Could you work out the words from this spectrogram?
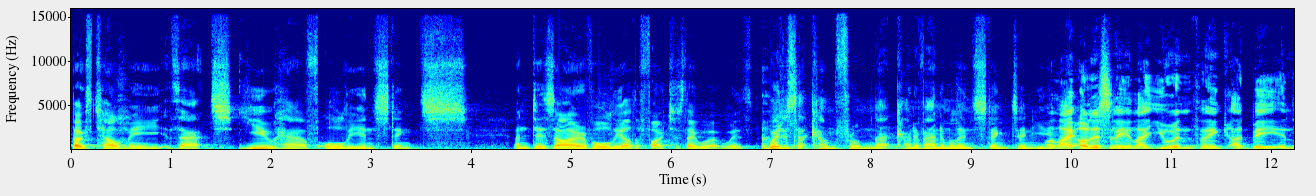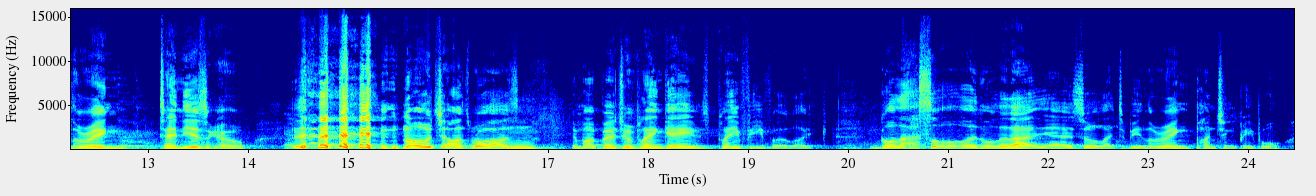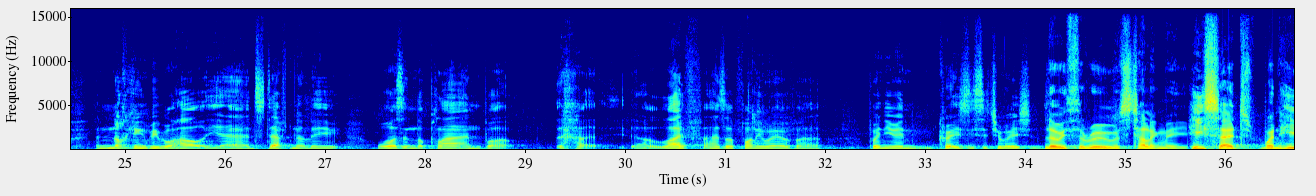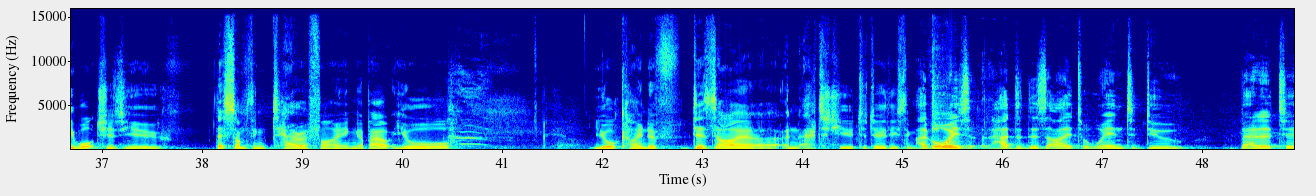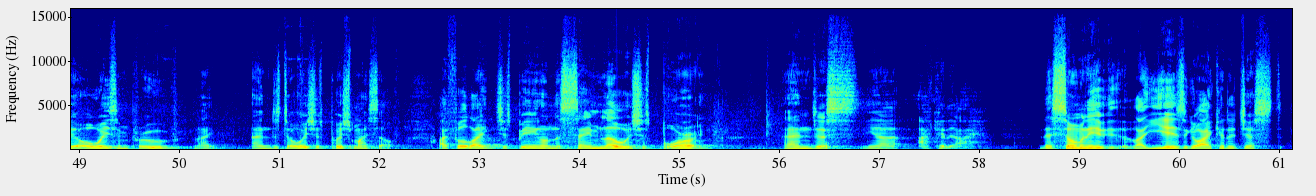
both tell me that you have all the instincts and desire of all the other fighters they work with. Where does that come from, that kind of animal instinct in you? Well, like honestly, like you wouldn't think I'd be in the ring ten years ago. no chance, bro. I was in my bedroom playing games, playing FIFA, like golazo and all of that. Yeah, so like to be in the ring, punching people and knocking people out. Yeah, it's definitely wasn't the plan, but know, life has a funny way of uh, putting you in crazy situations. Louis Theroux was telling me. He said when he watches you, there's something terrifying about your your kind of desire and attitude to do these things. I've always had the desire to win, to do better, to always improve, like, and just to always just push myself. I feel like just being on the same level is just boring, and just you know, I could. I, there's so many like years ago I could have just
